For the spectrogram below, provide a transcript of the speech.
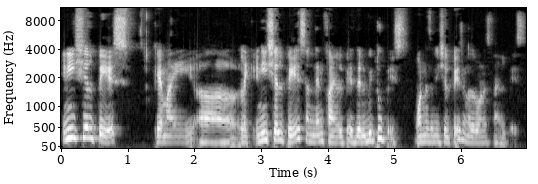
Initial pace okay my uh, like initial pace and then final pace. There will be two pace. One is initial pace another one is final pace.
